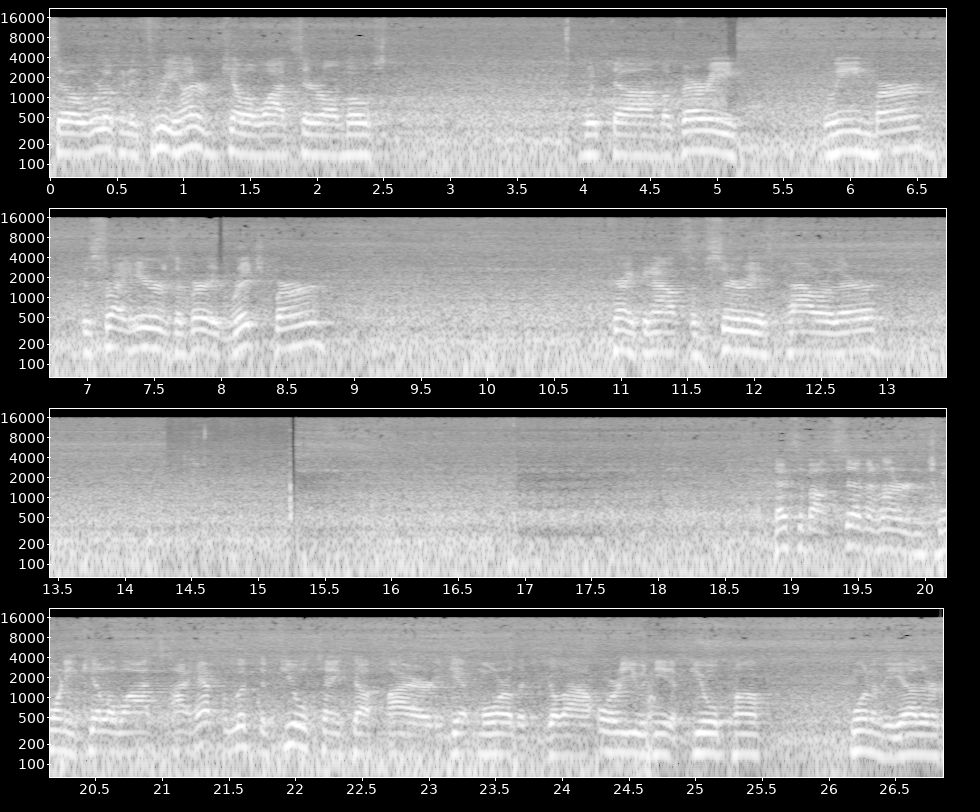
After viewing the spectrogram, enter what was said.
so we're looking at 300 kilowatts there almost with um, a very lean burn. This right here is a very rich burn. Cranking out some serious power there. That's about 720 kilowatts. I have to lift the fuel tank up higher to get more of it to go out, or you would need a fuel pump, one or the other.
